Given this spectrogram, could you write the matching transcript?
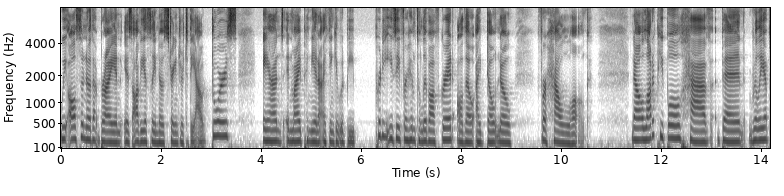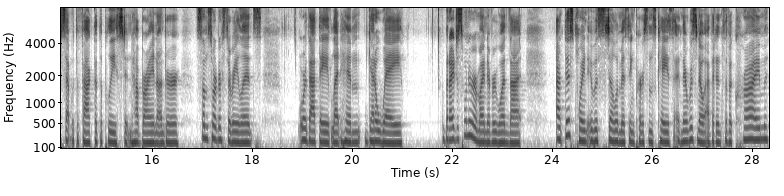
We also know that Brian is obviously no stranger to the outdoors. And in my opinion, I think it would be pretty easy for him to live off grid, although I don't know for how long. Now, a lot of people have been really upset with the fact that the police didn't have Brian under some sort of surveillance or that they let him get away. But I just want to remind everyone that at this point, it was still a missing persons case and there was no evidence of a crime.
